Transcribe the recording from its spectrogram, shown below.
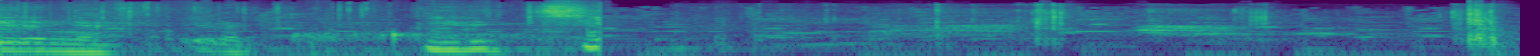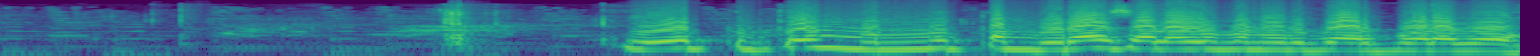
இருங்க. பிரிச்சு ஏப்புக்கே முன்னூத்தம்பது ரூபா செலவு பண்ணிருப்பாரு போலவே.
